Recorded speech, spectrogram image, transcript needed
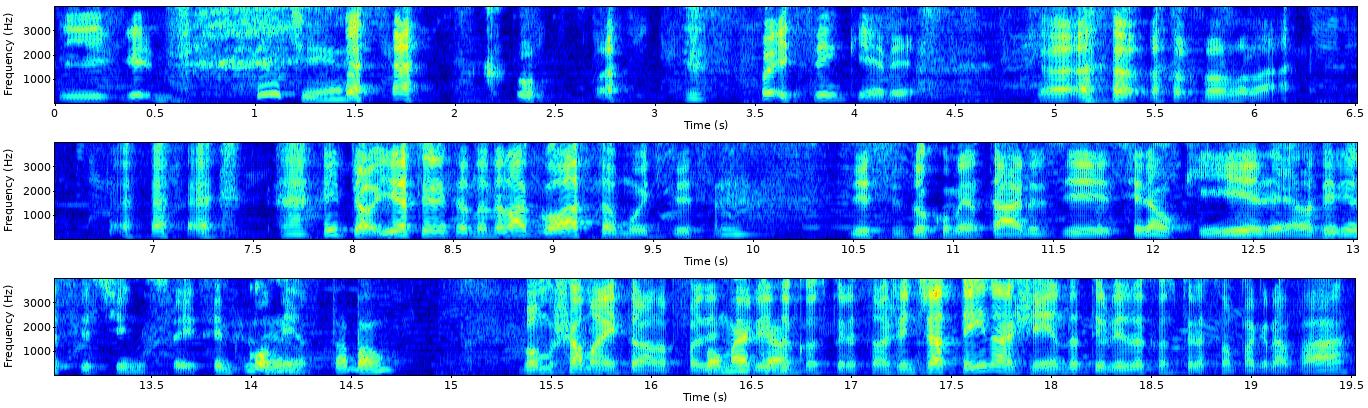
E certinho. desculpa. Foi sem querer. Ah, Vamos lá. Então, e a senhorita Nova, ela gosta muito desses, desses documentários de serial killer. Ela vive assistindo isso aí, sempre comenta. Beleza, Tá bom. Vamos chamar então ela pra fazer Vamos teoria marcar. da conspiração. A gente já tem na agenda teoria da conspiração pra gravar.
